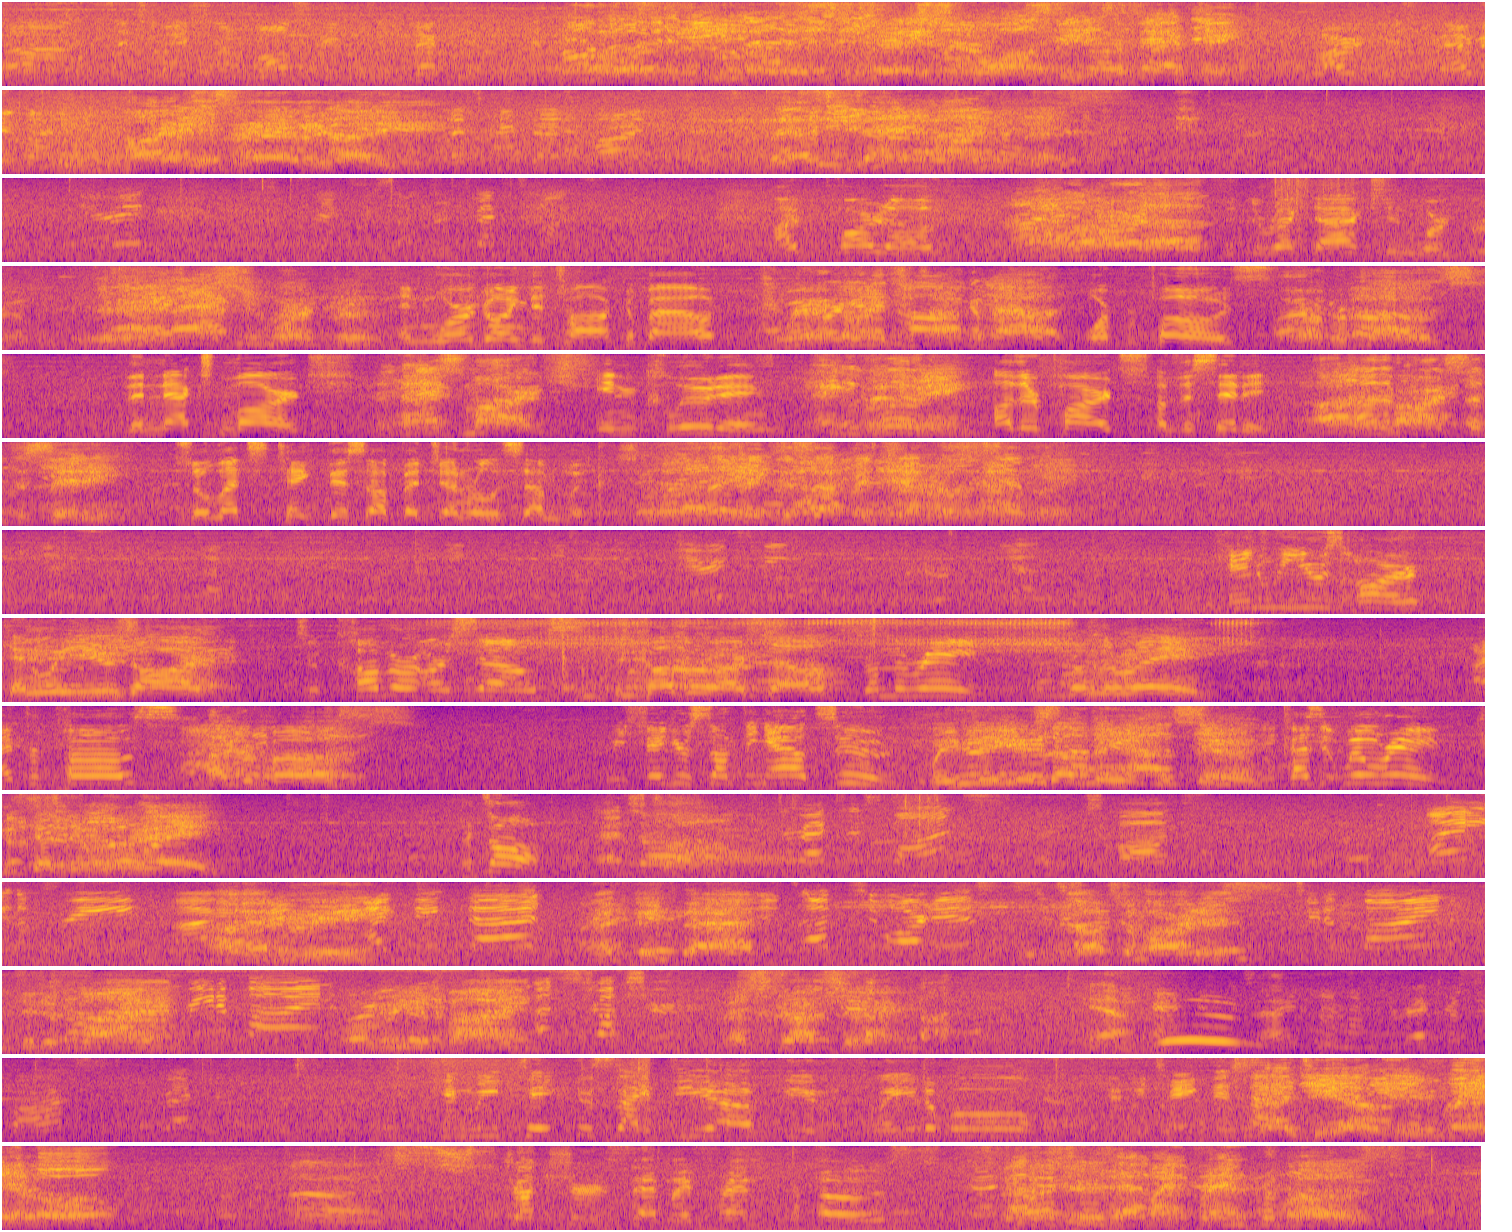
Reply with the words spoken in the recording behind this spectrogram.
uh, situation on Wall Street is affecting. Most of the people that this situation on Wall Street is affecting. Art is for everybody. Art is for everybody. Let's keep that in mind with this. Let's keep that in mind with this. Eric, direct yourself. Direct response. I'm part of I'm part of the Direct Action Work Group, the Direct Action Work Group, and we're going to talk about and we're going to talk about or propose or propose the next march, the next march, including including other parts of the city. other parts of the city. So let's take this up at General Assembly. Let's take this up at General Assembly. Eric, speak. Yeah. Can we use art Can we use art to cover ourselves to cover ourselves from the rain? from the rain? I propose I propose we figure something out soon we figure something out soon because it will rain. because it will rain. That's all. That's all. Direct response. Response. I agree. I agree. I think that I think that it's up to artists it's up to artists to define to or define redefine or redefine a structure. a structure. Direct response. Can we take this idea of the inflatable? Can we take this Idea of the inflatable? Uh, structures that my friend proposed. Structures that my friend proposed.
